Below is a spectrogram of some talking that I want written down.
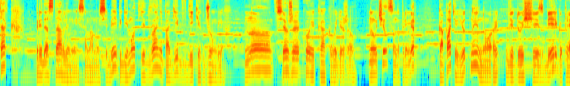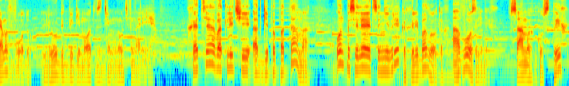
Так, предоставленный самому себе, бегемот едва не погиб в диких джунглях, но все же кое-как выдержал. Научился, например, копать уютные норы, ведущие с берега прямо в воду. Любит бегемот вздремнуть в норе. Хотя, в отличие от гипопотама, он поселяется не в реках или болотах, а возле них, в самых густых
